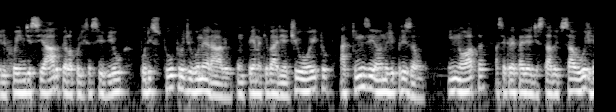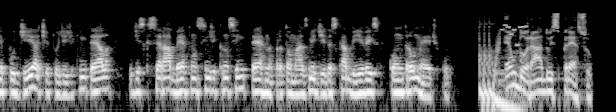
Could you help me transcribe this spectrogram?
Ele foi indiciado pela Polícia Civil por estupro de vulnerável, com pena que varia de 8 a 15 anos de prisão. Em nota, a Secretaria de Estado de Saúde repudia a atitude de Quintela e diz que será aberta uma sindicância interna para tomar as medidas cabíveis contra o médico. Eldorado Expresso.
